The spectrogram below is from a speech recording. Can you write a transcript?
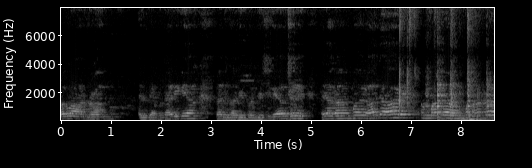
ભગવાન રામ. અયોધ્યા પધારી ગયા રાજગાદી પર બેસી ગયા છે. રામ રાજા રે અમારા મહારાણી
